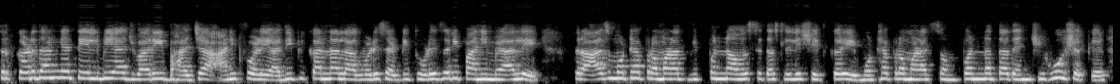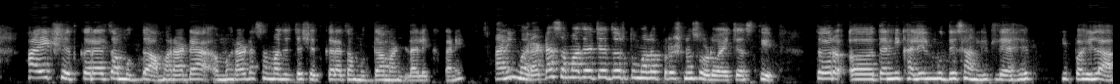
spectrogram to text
तर कडधान्य तेलबिया ज्वारी भाज्या आणि फळे आदी पिकांना लागवडीसाठी थोडे जरी पाणी मिळाले तर आज मोठ्या प्रमाणात विपन्न अवस्थेत असलेले शेतकरी मोठ्या प्रमाणात संपन्नता त्यांची होऊ शकेल हा एक शेतकऱ्याचा मुद्दा मराठा मराठा समाजाच्या शेतकऱ्याचा मुद्दा मांडला लेखकाने. आणि मराठा समाजाचे जर तुम्हाला प्रश्न सोडवायचे असतील तर त्यांनी खालील मुद्दे सांगितले आहेत की पहिला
